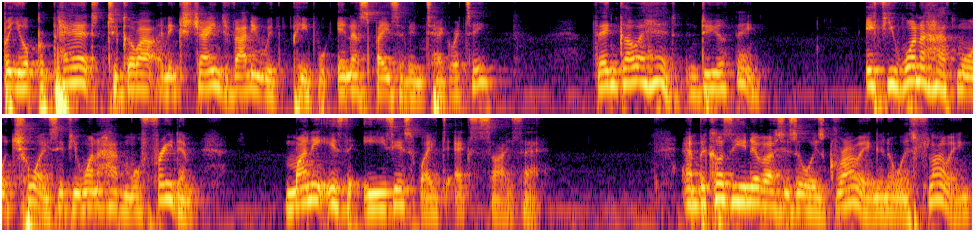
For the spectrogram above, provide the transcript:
but you're prepared to go out and exchange value with people in a space of integrity, then go ahead and do your thing. If you want to have more choice, if you want to have more freedom, money is the easiest way to exercise that. And because the universe is always growing and always flowing,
